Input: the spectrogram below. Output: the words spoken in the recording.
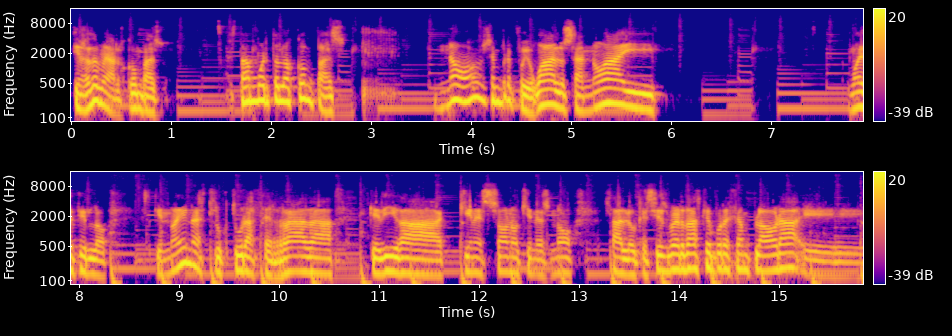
y nosotros, mira, los compas. ¿Están muertos los compas? No, siempre fue igual, o sea, no hay. ¿Cómo decirlo? Es que no hay una estructura cerrada que diga quiénes son o quiénes no. O sea, lo que sí es verdad es que, por ejemplo, ahora, eh,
